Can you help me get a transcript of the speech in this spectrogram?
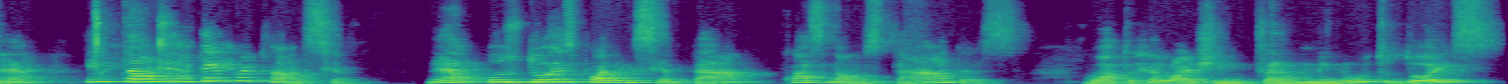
né? Então, não tem importância, né? Os dois podem sentar com as mãos dadas, bota o reloginho para um minuto, dois,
